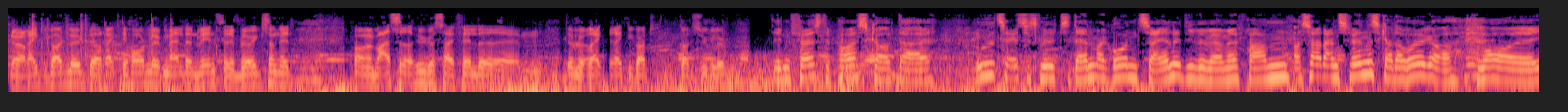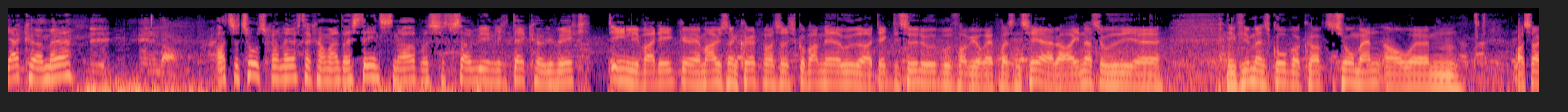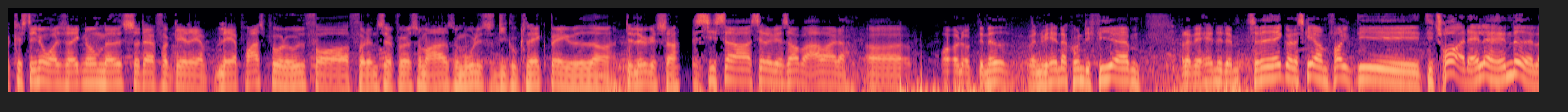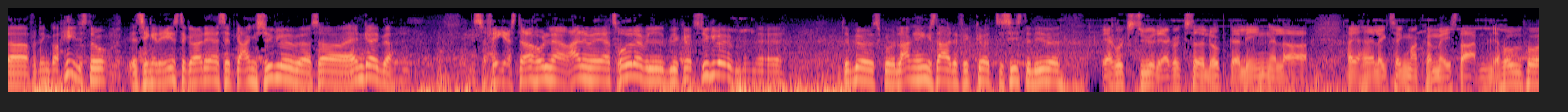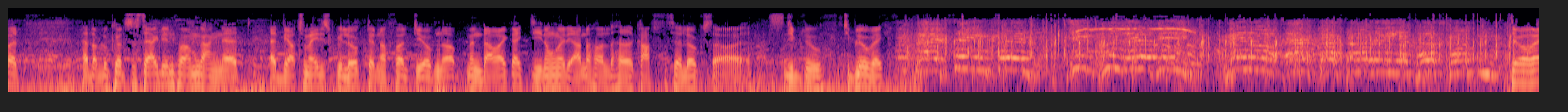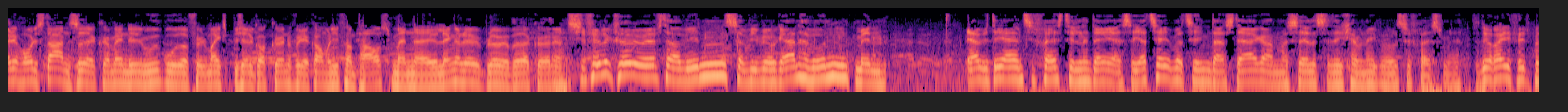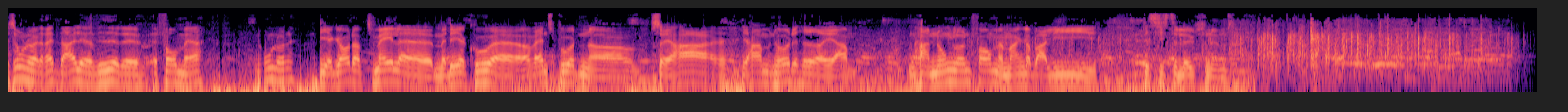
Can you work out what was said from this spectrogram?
Det var et rigtig godt løb. Det var et rigtig hårdt løb med al den vind, så det blev ikke sådan et, hvor man bare sidder og hygger sig i feltet. Øhm, det blev et rigtig, rigtig godt, godt cykelløb. Det er den første postkop, der er udtagelsesløb til Danmark rundt, så alle de vil være med fremme. Og så er der en svensker, der rykker, hvor øh, jeg kører med. Og så to sekunder efter kommer André Stensen op, og så, så er vi egentlig, der kører vi væk. Egentlig var det ikke øh, mig, vi sådan kørte for, så skulle bare med ud og dække det tidlige udbud, for vi var repræsenteret og ender så ud i øh, en firmandsgruppe og kører op til to mand. Og, øhm, og så Casino var så ikke nogen med, så derfor lagde jeg, lagde jeg pres på derude for at få dem til at føre så meget som muligt, så de kunne knække bagud, og det lykkedes så. Til sidst så sætter vi os op og arbejder, og prøver at lukke det ned, men vi henter kun de fire af dem, og der vil hente dem. Så ved jeg ikke, hvad der sker, om folk de, de tror, at alle er hentet, eller for den går helt i stå. Jeg tænker, det eneste, der gør, det er at sætte gang i cykelløbet, og så angreb jeg. Så fik jeg større hul, end jeg regnede med. Jeg troede, der ville blive kørt cykelløb, men øh, det blev sgu en lang ingen start, jeg fik kørt til sidst alligevel. Jeg kunne ikke styre det. Jeg kunne ikke sidde og lukke det alene, eller, og jeg havde heller ikke tænkt mig at køre med i starten. Jeg håbede på, at, at der blev kørt så stærkt ind på omgangen, at, at vi automatisk ville lukke det, når folk de åbnede op. Men der var ikke rigtig nogen af de andre hold, der havde kræfter til at lukke, så, så de, blev, de blev væk. Det var rigtig hårdt i starten, så jeg kørte med ind i det udbrud og følte mig ikke specielt godt kørende, fordi jeg kommer lige fra en pause. Men øh, jo længere løbet blev, jo bedre kørende. Selvfølgelig kører vi jo efter at vinde, så vi vil jo gerne have vundet, men ja, det er en tilfredsstillende dag. Altså, jeg taber til en, der er stærkere end mig selv, så det kan man ikke være utilfreds med. Så det er rigtig fedt. Personligt var det rigtig dejligt at vide, at, øh, at formen er nogenlunde. Jeg gjorde det optimalt med det, jeg kunne og vandt spurten, og, så jeg har, jeg har min hurtighed, og jeg har nogenlunde form. Jeg mangler bare lige det sidste løbsfornemmelse.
